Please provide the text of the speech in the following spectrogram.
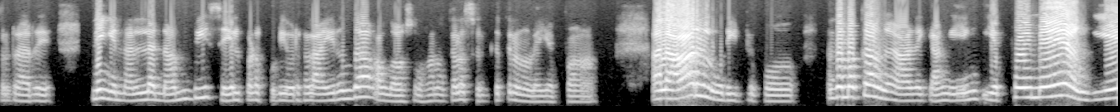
சொல்றாரு. நீங்க நல்ல நம்பி செயல்படக்கூடியவர்களா இருந்தா அல்லாஹ் சுகானத்துல சொர்க்கத்துல நுழையப்பான் அதுல ஆறுகள் ஓடிட்டு இருக்கும் அந்த மக்கள் அங்க அன்னைக்கு அங்க எங் எப்பயுமே அங்கேயே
